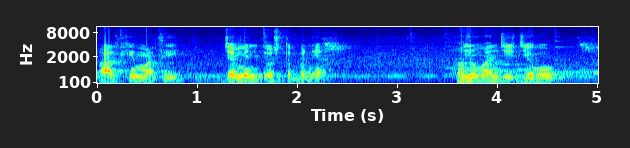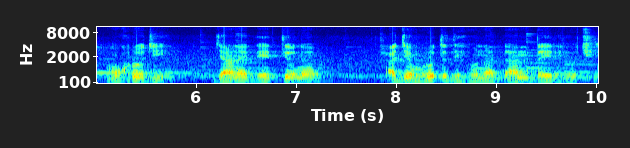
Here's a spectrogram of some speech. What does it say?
પાલખીમાંથી જમીન દોસ્ત બન્યા. હનુમાનજી જેવો મોખડોજી જાણે દૈત્યોને આજે મૃતદેહોના દાન દઈ રહ્યો છે.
